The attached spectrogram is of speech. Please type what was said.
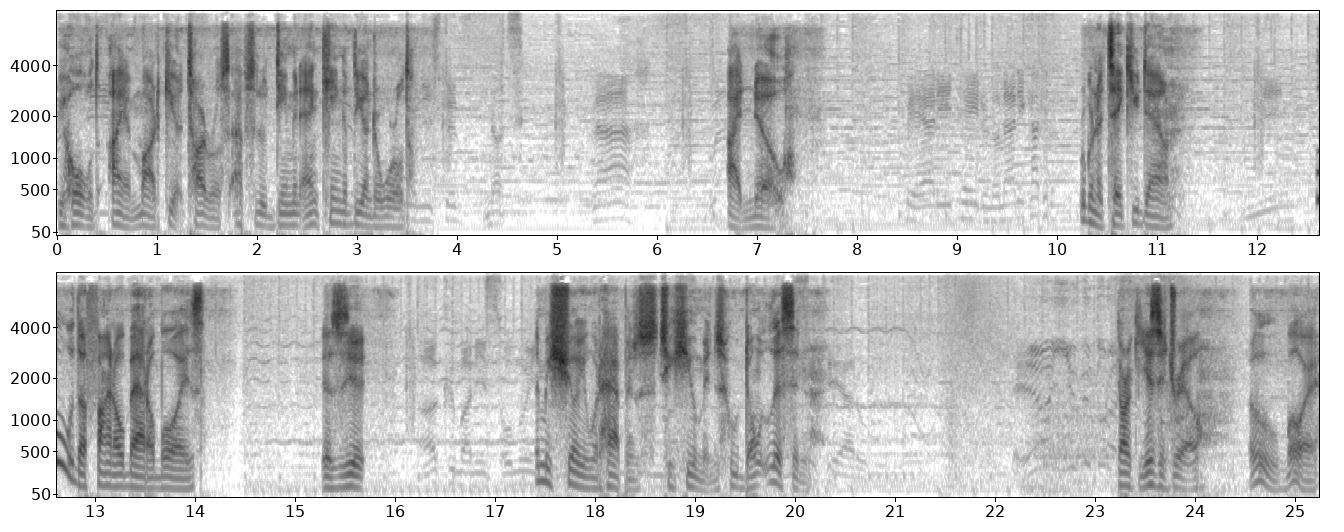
Behold, I am Mod Tartaros, absolute demon and king of the underworld. I know. We're gonna take you down. Ooh, the final battle, boys. Is it. Let me show you what happens to humans who don't listen. Dark Yizidril. Oh boy.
